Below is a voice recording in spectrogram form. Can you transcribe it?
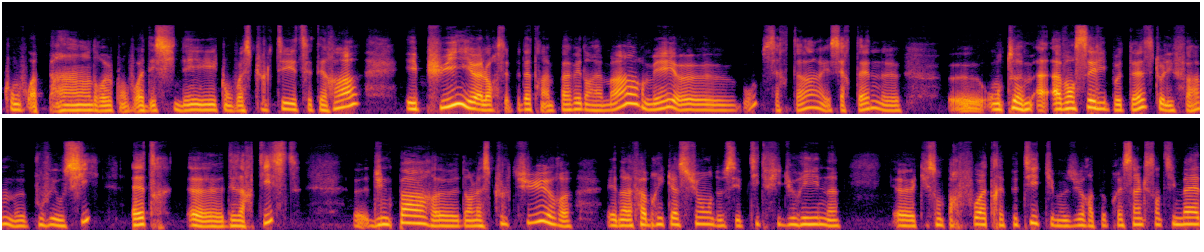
qu'on voit peindre, qu'on voit dessiner, qu'on voit sculpter, etc. Et puis, alors c'est peut-être un pavé dans la mare, mais euh, certains et certaines ont avancé l'hypothèse que les femmes pouvaient aussi être des artistes. D'une part, dans la sculpture et dans la fabrication de ces petites figurines euh, qui sont parfois très petites, qui mesurent à peu près 5 cm,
